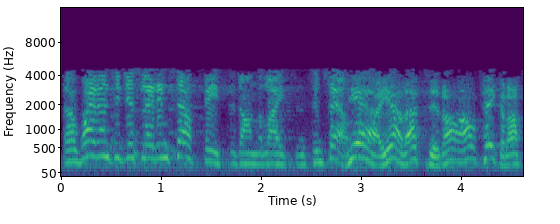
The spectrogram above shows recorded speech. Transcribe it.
Uh, why don't you just let himself paste it on the license himself? Yeah, yeah, that's it. I'll, I'll take it. I'll,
